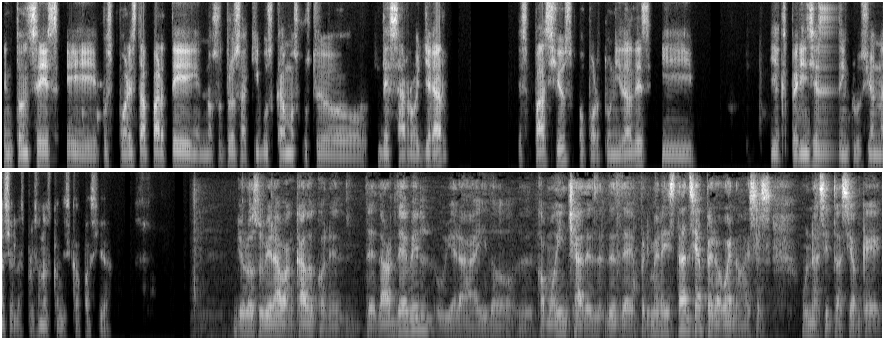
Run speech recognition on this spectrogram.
Entonces, eh, pues por esta parte, nosotros aquí buscamos justo desarrollar espacios, oportunidades y, experiencias de inclusión hacia las personas con discapacidad. Yo los hubiera bancado con el de Daredevil, hubiera ido como hincha desde, primera instancia, pero bueno, esa es una situación que,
